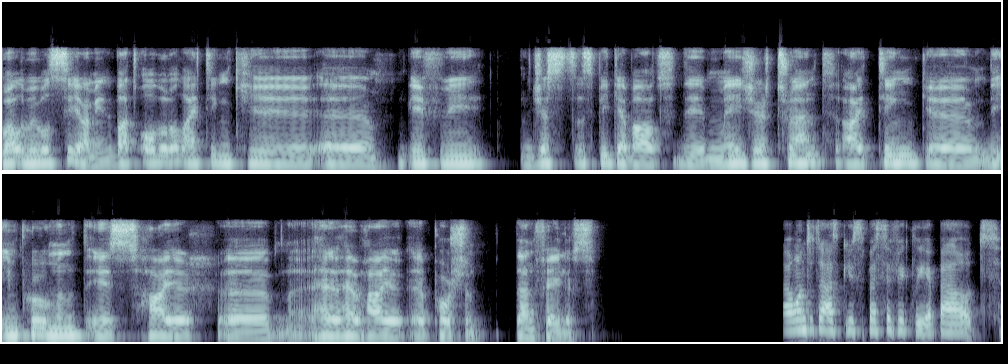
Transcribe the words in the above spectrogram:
well, we will see. I mean, but overall, I think uh, uh, if we just speak about the major trend, I think uh, the improvement is higher, uh, have, have higher uh, portion than failures. I wanted to ask you specifically about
